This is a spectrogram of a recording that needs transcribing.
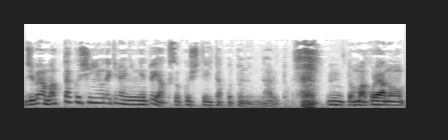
自分は全く信用できない人間と約束していたことになると。うんと、まあ、これあの、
